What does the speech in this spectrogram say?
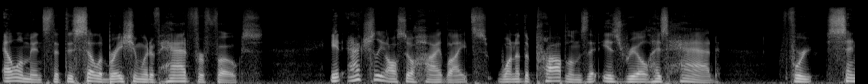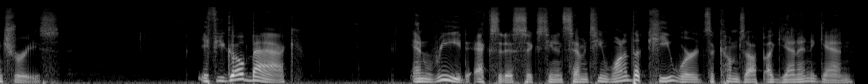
elements that this celebration would have had for folks, it actually also highlights one of the problems that Israel has had for centuries. If you go back and read Exodus 16 and 17, one of the key words that comes up again and again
